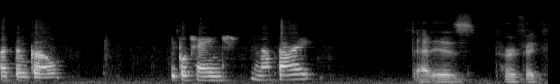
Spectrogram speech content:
let them go. People change, and that's all right. That is perfect.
